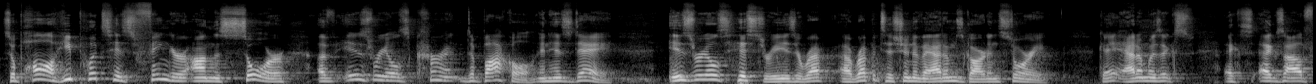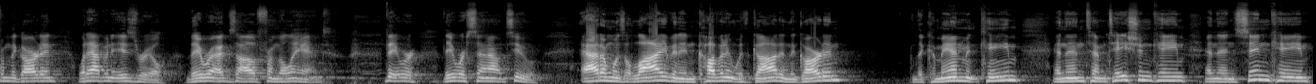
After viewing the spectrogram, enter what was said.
So, Paul, he puts his finger on the sore of Israel's current debacle in his day. Israel's history is a, rep- a repetition of Adam's garden story. Okay, Adam was ex- ex- exiled from the garden. What happened to Israel? They were exiled from the land. they, were, they were sent out too. Adam was alive and in covenant with God in the garden. The commandment came, and then temptation came, and then sin came.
